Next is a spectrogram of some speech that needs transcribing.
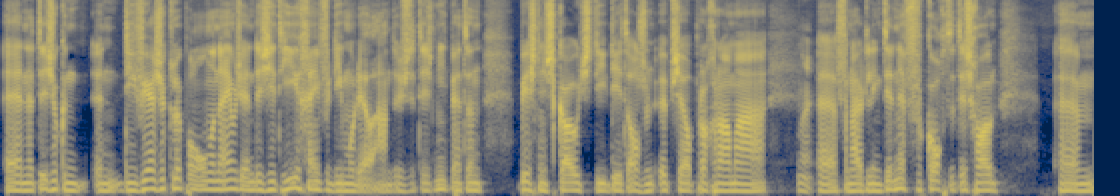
En het is ook een, een diverse club van ondernemers. En er zit hier geen verdienmodel aan. Dus het is niet met een business coach die dit als een upsell programma Nee. vanuit LinkedIn heeft verkocht. Het is gewoon ehm,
